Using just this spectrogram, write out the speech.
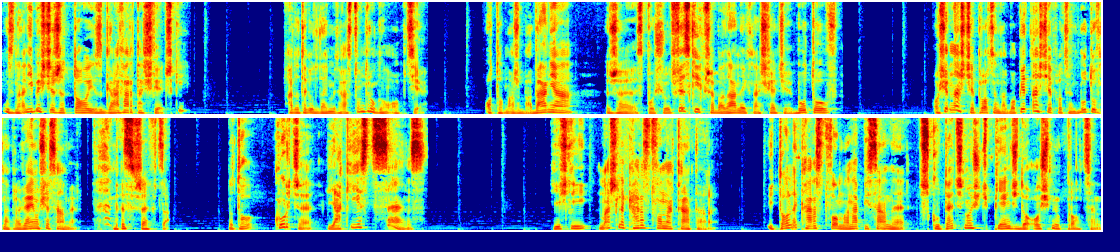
Uznalibyście, że to jest gra warta świeczki? A do tego dodajmy teraz tą drugą opcję. Oto masz badania, że spośród wszystkich przebadanych na świecie butów 18% albo 15% butów naprawiają się same, bez szewca. No to kurczę, jaki jest sens? Jeśli masz lekarstwo na katar i to lekarstwo ma napisane skuteczność 5 do 8%,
